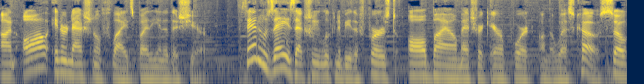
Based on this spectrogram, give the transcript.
on all international flights by the end of this year. San Jose is actually looking to be the first all biometric airport on the West Coast. So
